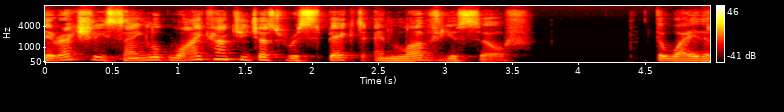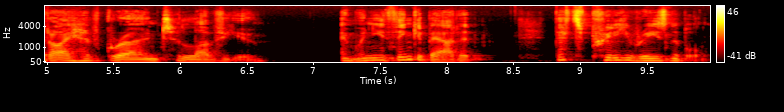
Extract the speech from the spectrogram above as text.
they're actually saying, look, why can't you just respect and love yourself the way that I have grown to love you? And when you think about it, that's pretty reasonable.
